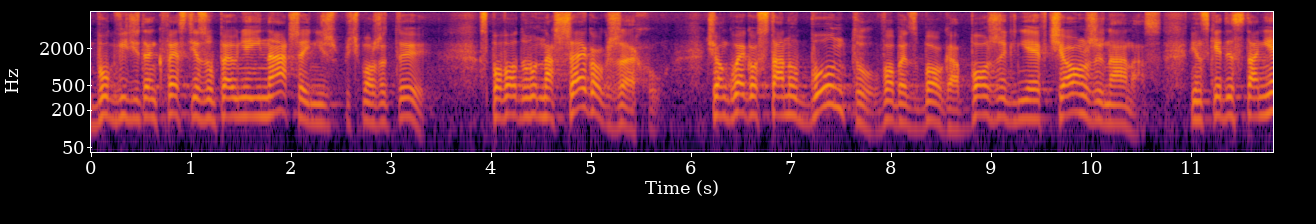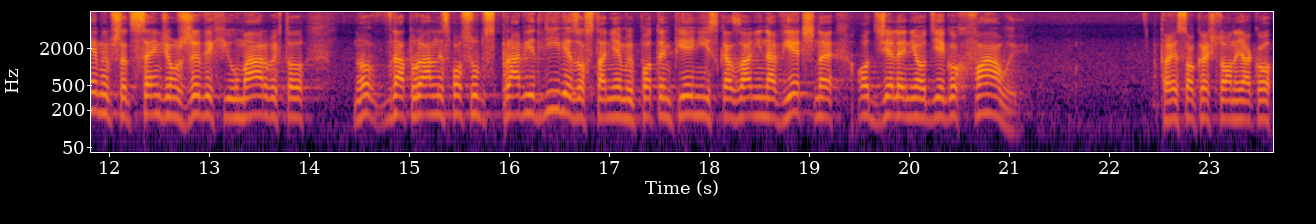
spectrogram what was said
Bóg widzi tę kwestię zupełnie inaczej niż być może ty. Z powodu naszego grzechu ciągłego stanu buntu wobec Boga. Boży gniew ciąży na nas. Więc kiedy staniemy przed sędzią żywych i umarłych, to no, w naturalny sposób sprawiedliwie zostaniemy potępieni i skazani na wieczne oddzielenie od Jego chwały. To jest określone jako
